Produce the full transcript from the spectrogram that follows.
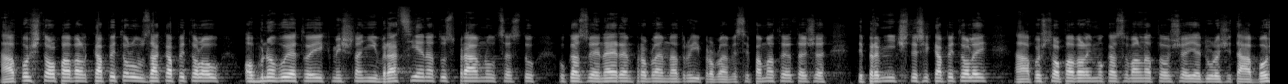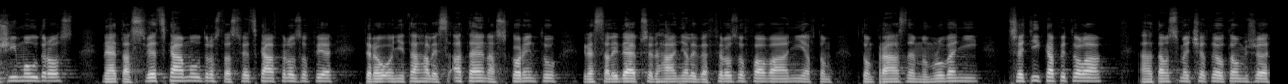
A apoštol Pavel kapitolu za kapitolou obnovuje to jejich myšlení, vrací je na tu správnou cestu, ukazuje na jeden problém, na druhý problém. Vy si pamatujete, že ty první čtyři kapitoly a apoštol Pavel jim ukazoval na to, že je důležitá boží moudrost, ne ta světská moudrost, ta světská filozofie, kterou oni tahali z Atén a z Korintu, kde se lidé předháněli ve filozofování a v tom, v tom prázdném mluvení. Třetí kapitola, a tam jsme četli o tom, že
